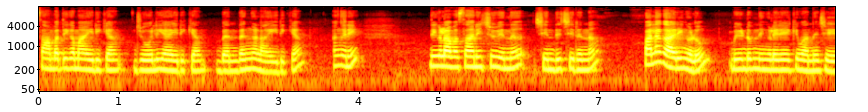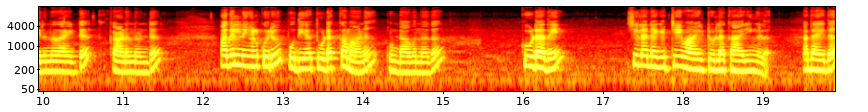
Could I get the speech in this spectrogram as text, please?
സാമ്പത്തികമായിരിക്കാം ജോലിയായിരിക്കാം ബന്ധങ്ങളായിരിക്കാം. അങ്ങനെ നിങ്ങൾ അവസാനിച്ചു എന്ന് ചിന്തിച്ചിരുന്ന പല കാര്യങ്ങളും വീണ്ടും നിങ്ങളിലേക്ക് വന്നു ചേരുന്നതായിട്ട് കാണുന്നുണ്ട്. അതിൽ നിങ്ങൾക്കൊരു പുതിയ തുടക്കമാണ് ഉണ്ടാവുന്നത്. കൂടാതെ ചില നെഗറ്റീവായിട്ടുള്ള കാര്യങ്ങൾ അതായത്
